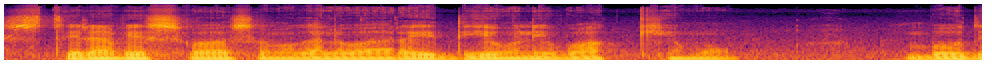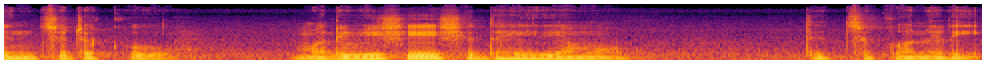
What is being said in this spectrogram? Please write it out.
స్థిర విశ్వాసము గలవారై దేవుని వాక్యము బోధించుటకు మరి విశేష ధైర్యము తెచ్చుకొనిరి.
